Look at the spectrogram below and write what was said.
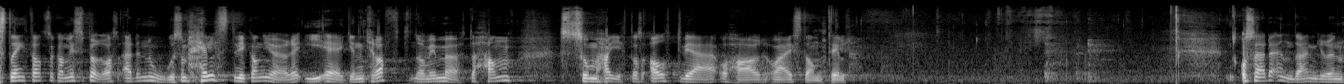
Strengt tatt så kan vi spørre oss er det noe som helst vi kan gjøre i egen kraft når vi møter Han som har gitt oss alt vi er og har og er i stand til. Og så er det enda en grunn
